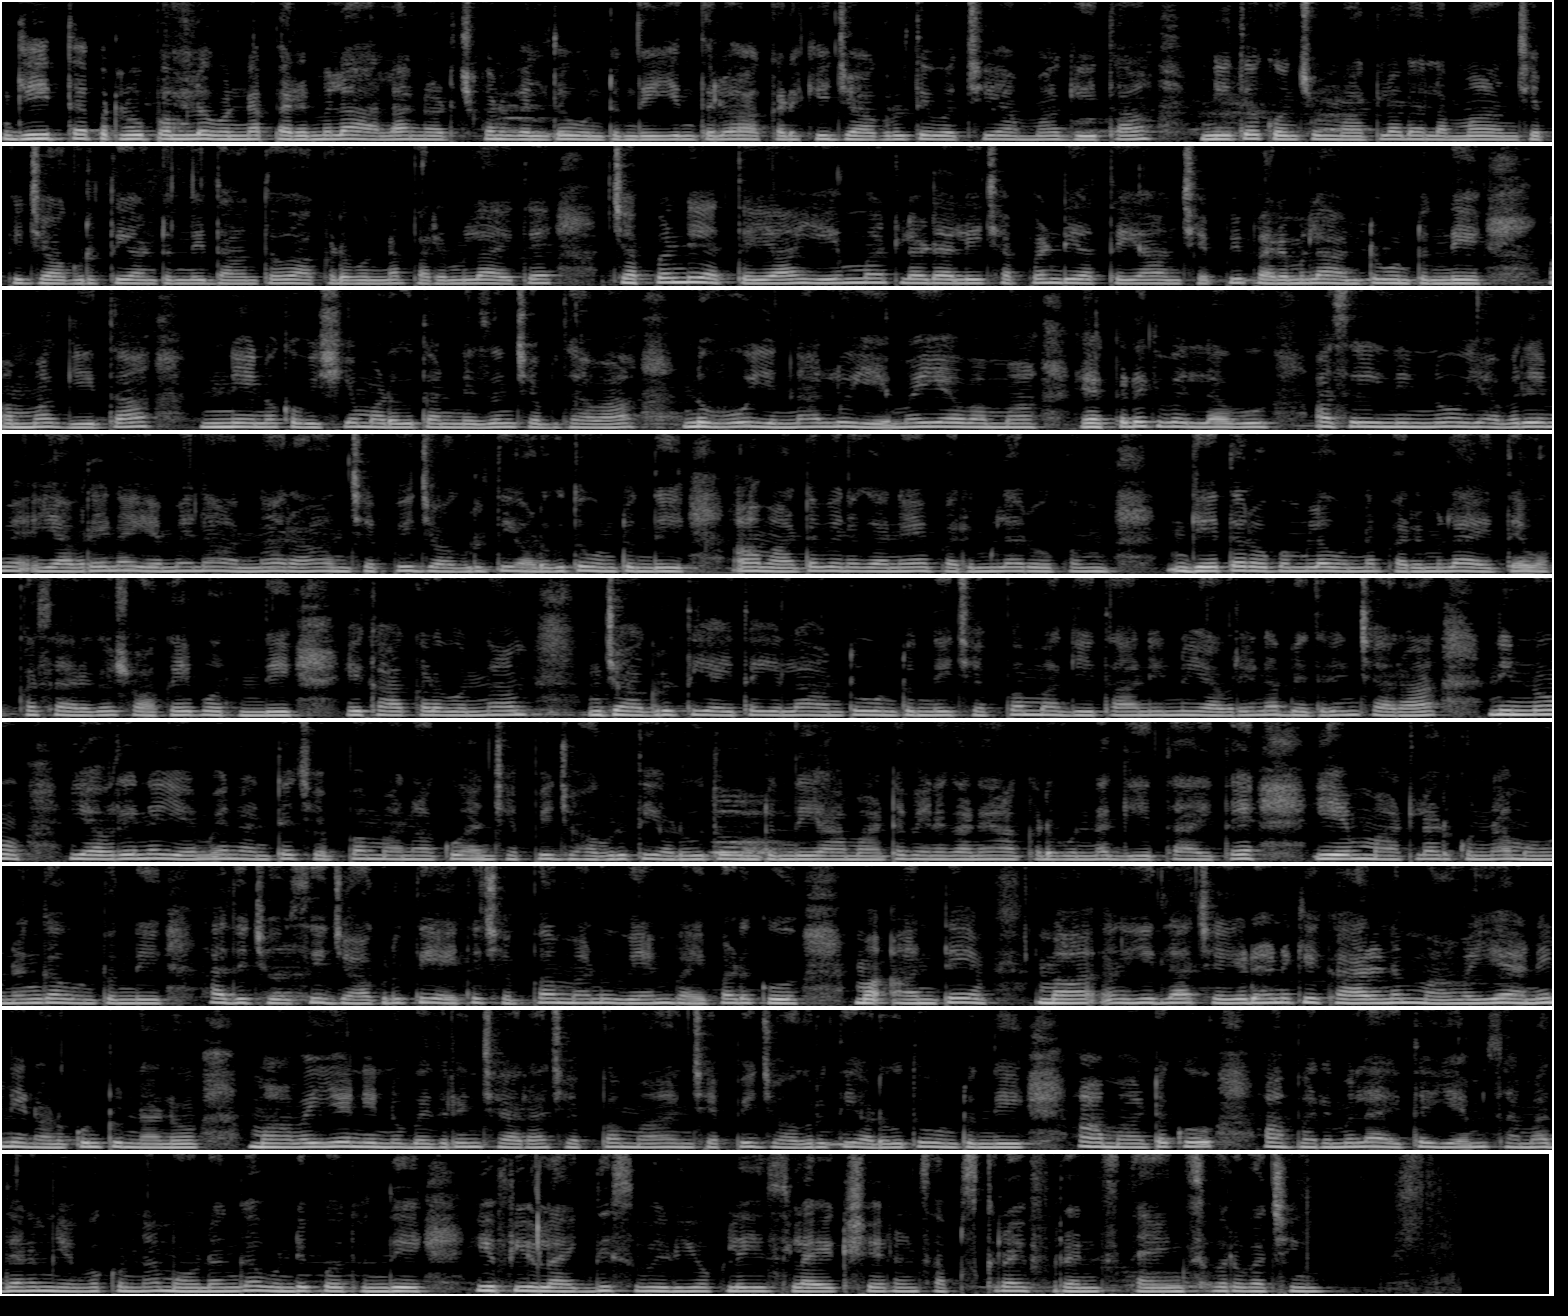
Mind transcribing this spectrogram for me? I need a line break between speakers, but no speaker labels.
గీత రూపంలో ఉన్న పరిమళ అలా నడుచుకొని వెళ్తూ ఉంటుంది. ఇంతలో అక్కడికి జాగృతి వచ్చి అమ్మ గీత నీతో కొంచెం మాట్లాడాలమ్మా అని చెప్పి జాగృతి అంటుంది. దాంతో అక్కడ ఉన్న పరిమళ అయితే చెప్పండి అత్తయ్య ఏం మాట్లాడాలి? చెప్పండి అత్తయ్య అని చెప్పి పరిమళ అంటూ ఉంటుంది. అమ్మ గీత నేను ఒక విషయం అడుగుతాను. నిజం చెబుతావా? నువ్వు ఇన్నాళ్ళు ఏమయ్యావమ్మా? ఎక్కడికి వెళ్ళావు? అసలు నిన్ను ఎవరేమే ఎవరైనా ఏమైనా అన్నారా? అని చెప్పి జాగృతి అడుగుతూ ఉంటుంది. ఆ మాట వినగానే పరిమళ రూపం గీత రూపంలో ఉన్న పరిమళ అయితే ఒక్కసారిగా షాక్ అయిపోతుంది. ఇక అక్కడ ఉన్న జాగృతి అయితే ఇలా అంటూ ఉంటుంది. చెప్పమ్మా గీత నిన్ను ఎవరైనా బెదిరించారా? నిన్ను ఎవరైనా ఏమైనా అంటే చెప్పమ్మా నాకు అని చెప్పి జాగృతి అడుగుతూ ఉంటుంది. ఆ మాట వినగానే అక్కడ ఉన్న గీత అయితే ఏం మాట్లాడుకున్నా మౌనంగా ఉంటుంది. అది చూసి జాగృతి అయితే చెప్పమ్మా నువ్వేం భయపడకు. మా అంటే మా ఇలా చేయడానికి కారణం మావయ్య అని నేను అనుకుంటున్నాను. మావయ్యే నిన్ను బెదిరించారా? చెప్పమ్మా అని చెప్పి జాగృతి అడుగుతూ ఉంటుంది. ఆ మాటకు ఆ పరిమళ అయితే ఏం సమాధానం ఇవ్వకుండా మౌనంగా ఉండిపోతుంది. If you like this video please like share and subscribe friends thanks for watching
